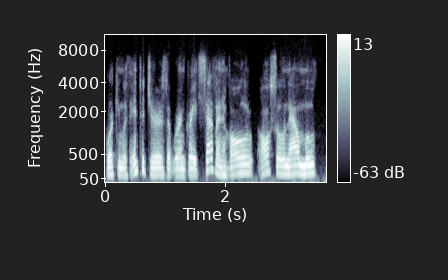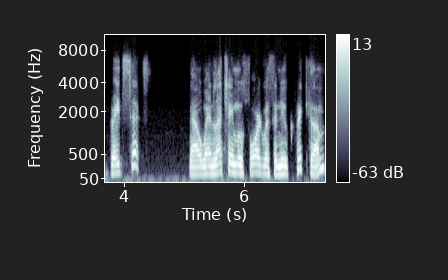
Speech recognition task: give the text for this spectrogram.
working with integers that were in grade seven have all also now moved to grade six. Now, when Lecce moved forward with a new curriculum,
